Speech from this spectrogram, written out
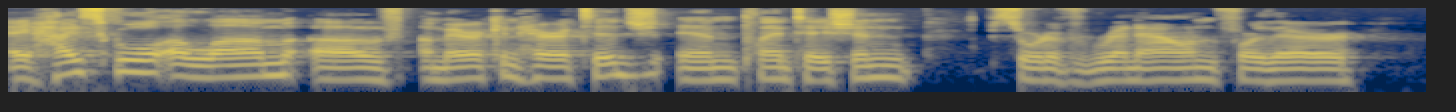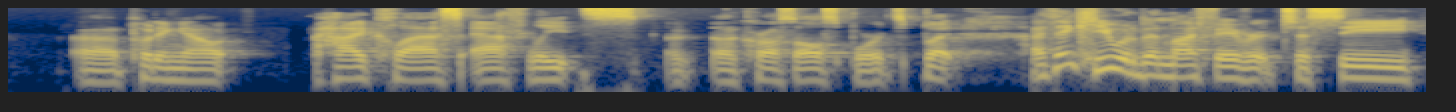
A high school alum of American Heritage in Plantation, sort of renowned for their uh, putting out high class athletes a- across all sports. But I think he would have been my favorite to see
